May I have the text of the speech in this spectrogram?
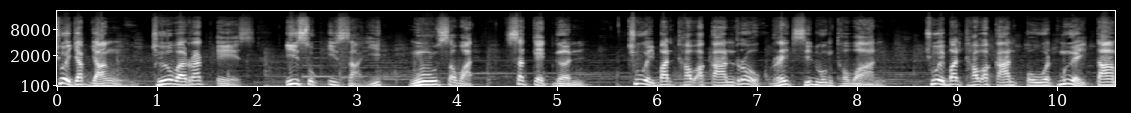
ช่วยยับยั้งเชื้อไวรัสเอส อีสุกอีใส งูสวัสดสะเก็ดเงิน ช่วยบรรเทาอาการโรคฤทธิ์สีดวงทวาร ช่วยบรรเทาอาการปวดเมื่อยตาม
